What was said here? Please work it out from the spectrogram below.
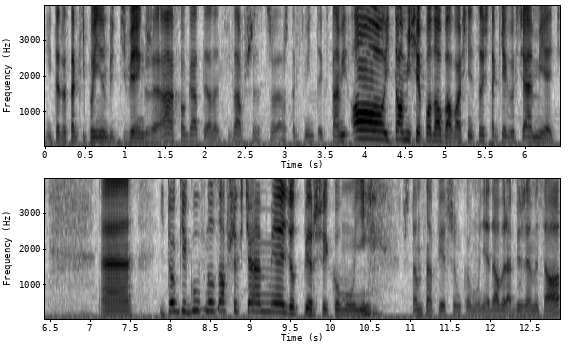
I teraz taki powinien być dźwięk, że a Hogaty, ale ty zawsze strzelasz takimi tekstami. O, i to mi się podoba, właśnie coś takiego chciałem mieć. E, I takie gówno zawsze chciałem mieć od pierwszej komunii. Czy tam na pierwszym komunie. Dobra, bierzemy to.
